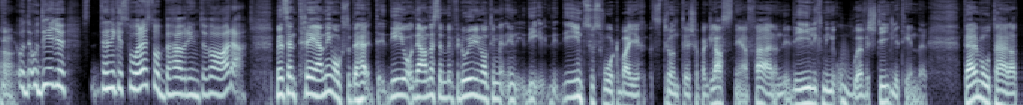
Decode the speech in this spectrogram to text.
Ja. Och, det, och det är ju, tänker svårare så behöver det inte vara. Men sen träning också, det, här, det är ju det andra, stället, för då är det någonting, det, det är inte så svårt att bara ge strunt i att köpa glass i affären. Det, det är ju liksom inget oöverstigligt hinder. Däremot det här att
